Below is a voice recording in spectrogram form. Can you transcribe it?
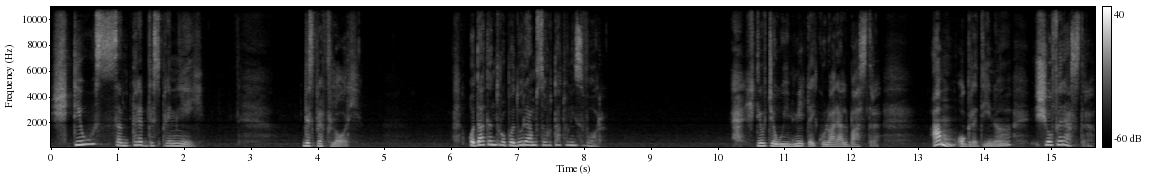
Știu să întreb despre miei, despre flori. Odată într-o pădure am sărutat un izvor. Știu ce uimită e culoarea albastră. Am o grădină și o fereastră.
